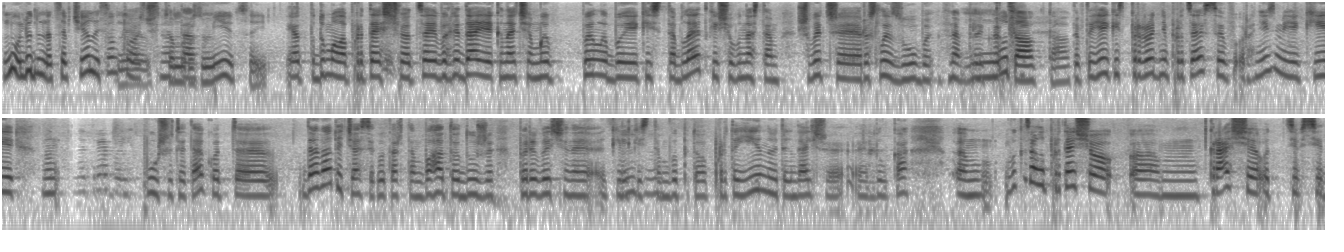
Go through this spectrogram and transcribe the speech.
Ну, люди на це вчились, Ну, вони точно, в цьому так. розуміються. Я от подумала про те, що це виглядає, як наче ми пили би якісь таблетки, щоб у нас там швидше росли зуби, наприклад. Ну так, так. Тобто є якісь природні процеси в організмі, які ну не треба їх пушити. Так, от е, давати час, як ви кажете, там багато дуже перевищена кількість там випитого протеїну і так далі, е, білка. Ем, ви казали про те, що ем, краще от ці всі.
